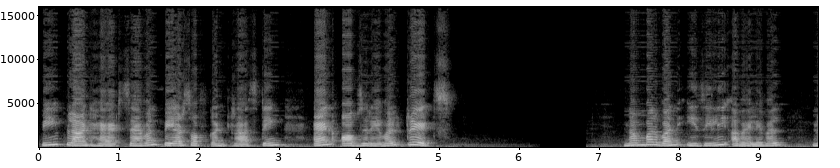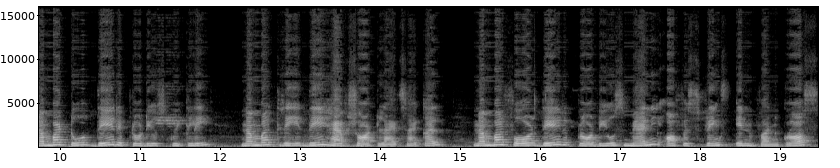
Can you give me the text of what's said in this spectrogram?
pea plant had seven pairs of contrasting and observable traits. Number 1 easily available. Number 2 they reproduce quickly. Number 3. They have short life cycle. Number 4. They produce many offsprings in one cross.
